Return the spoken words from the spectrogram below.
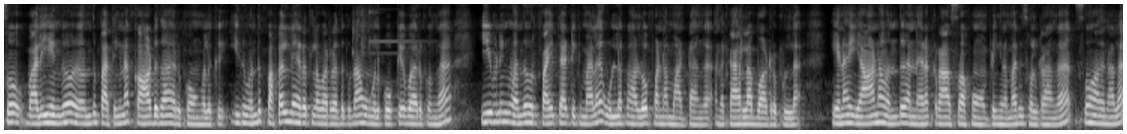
ஸோ வழி எங்கே வந்து பார்த்திங்கன்னா காடு தான் இருக்கும் உங்களுக்கு. இது வந்து பகல் நேரத்தில் வர்றதுக்கு தான் உங்களுக்கு ஓகேவாக இருக்குங்க. ஈவினிங் வந்து ஒரு ஃபைவ் தேர்ட்டிக்கு மேலே உள்ளே அலோ பண்ண மாட்டாங்க அந்த கேரளா பார்டருக்குள்ளே ஏன்னா யானை வந்து அந்நேரம் கிராஸ் ஆகும் அப்படிங்கிற மாதிரி சொல்கிறாங்க ஸோ அதனால்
